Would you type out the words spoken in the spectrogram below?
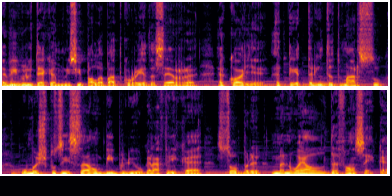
A Biblioteca Municipal Abade Correia da Serra acolhe até 30 de março uma exposição bibliográfica sobre Manuel da Fonseca.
